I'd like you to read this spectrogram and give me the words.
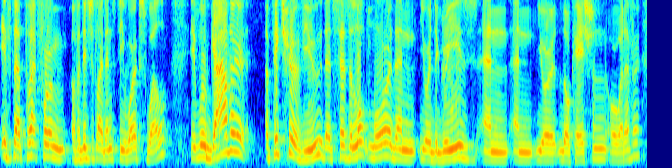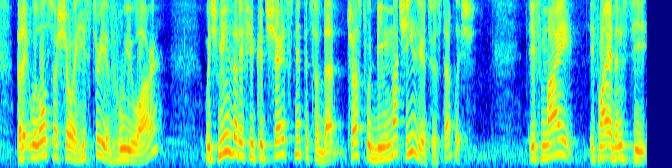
if that platform of a digital identity works well, it will gather a picture of you that says a lot more than your degrees and, and your location or whatever, but it will also show a history of who you are, which means that if you could share snippets of that, trust would be much easier to establish. If my, if my identity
